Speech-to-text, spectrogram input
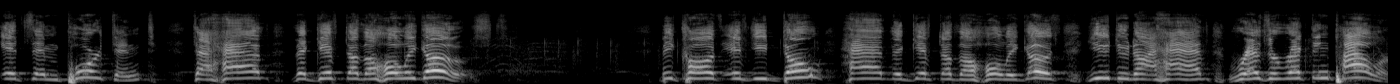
it's important to have the gift of the Holy Ghost? Because if you don't have the gift of the Holy Ghost, you do not have resurrecting power.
